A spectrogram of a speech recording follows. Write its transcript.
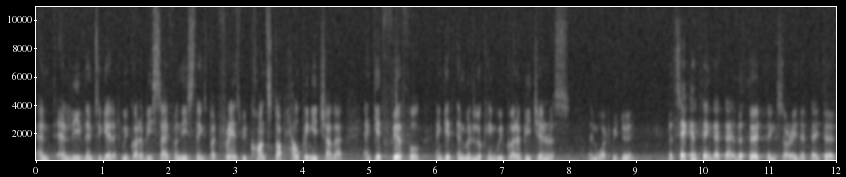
and, and leave them to get it. We've got to be safe in these things. But, friends, we can't stop helping each other and get fearful and get inward looking. We've got to be generous in what we're doing. The second thing that they, the third thing, sorry, that they did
